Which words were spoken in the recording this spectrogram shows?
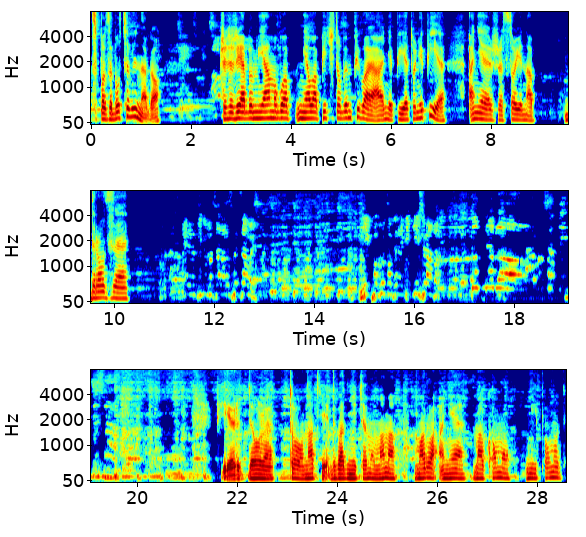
z pozebu cywilnego. Przecież ja bym ja mogła, miała pić, to bym piła, a nie piję, to nie piję. A nie, że stoję na drodze. Pierdolę to na dwa dni temu mama umarła, a nie ma komu mi pomóc,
